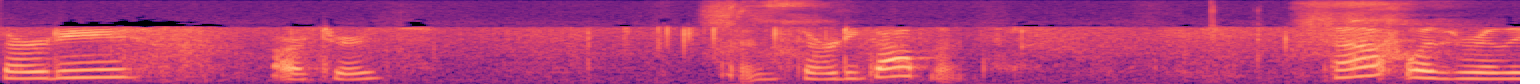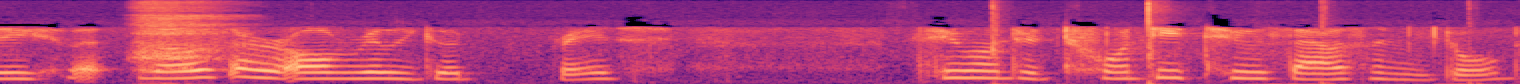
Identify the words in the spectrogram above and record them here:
30 archers, and 30 goblins. That was really, th- those are all really good raids. 222,000 gold,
